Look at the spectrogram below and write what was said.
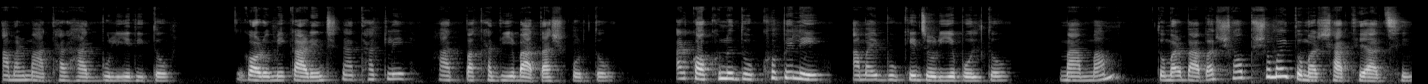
আমার মাথার হাত বুলিয়ে দিত। গরমে কারেন্ট না থাকলে হাত পাখা দিয়ে বাতাস করতো। আর কখনো দুঃখ পেলে আমায় বুকে জড়িয়ে বলতো, মাম্মাম, তোমার বাবা সব সময় তোমার সাথে আছে।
